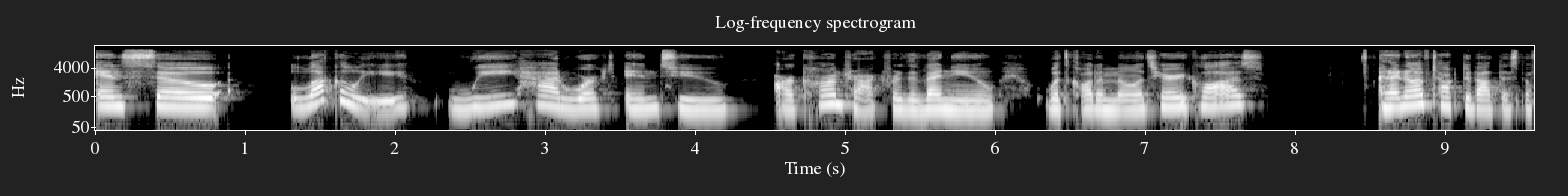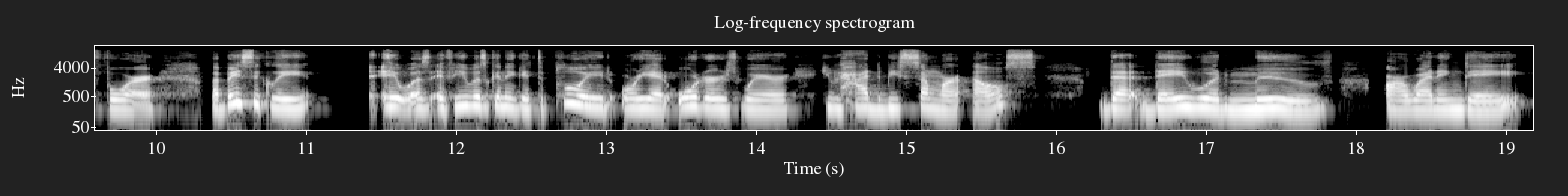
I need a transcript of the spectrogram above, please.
And so luckily, we had worked into our contract for the venue what's called a military clause. And I know I've talked about this before, but basically, it was if he was going to get deployed or he had orders where he had to be somewhere else, that they would move our wedding date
